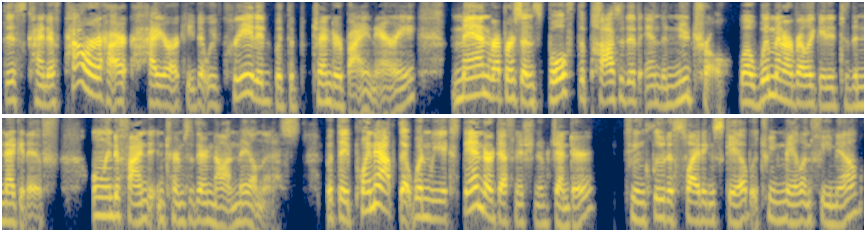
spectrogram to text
this kind of power hi- hierarchy that we've created with the gender binary, man represents both the positive and the neutral, while women are relegated to the negative, only defined in terms of their non maleness. But they point out that when we expand our definition of gender to include a sliding scale between male and female,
